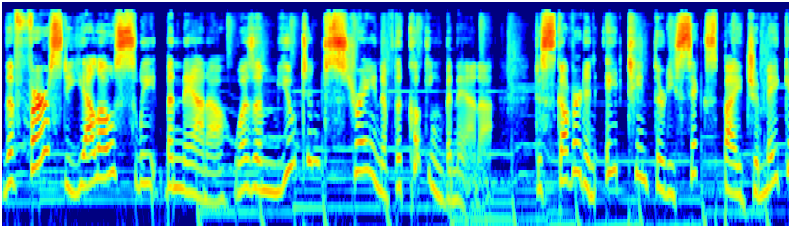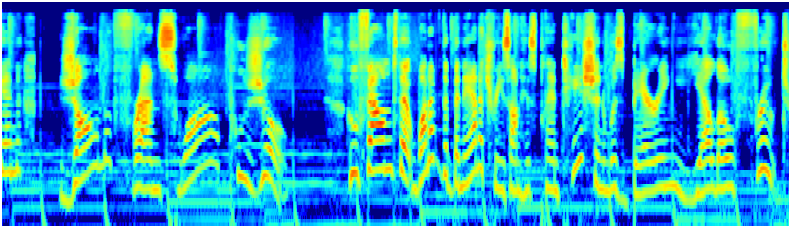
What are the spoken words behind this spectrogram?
The first yellow sweet banana was a mutant strain of the cooking banana, discovered in 1836 by Jamaican Jean Francois Poujot, who found that one of the banana trees on his plantation was bearing yellow fruit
